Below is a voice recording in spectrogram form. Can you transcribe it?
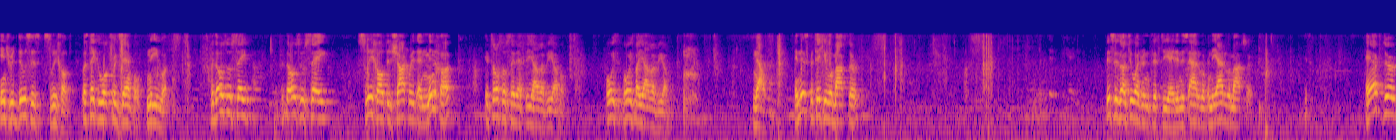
introduces Slichot. Let's take a look, for example, Ne'ilah. For those who say, for those who say Slichot and Shachrit and Mincha, it's also said after v'yavo. Always, always by v'yavo. Now, in this particular machzor, this is on 258 in this Adler, in the Adler Machzor. After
